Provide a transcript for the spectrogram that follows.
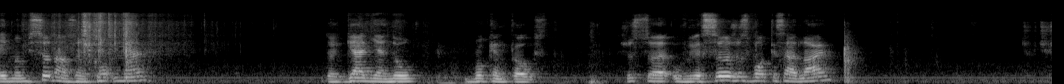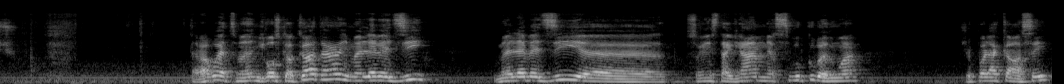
il m'a mis ça dans un contenant de Galliano Broken Coast. Juste euh, ouvrir ça, juste voir que ça a de l'air. Ouais, tu m'as une grosse cocotte, hein? Il me l'avait dit. Il me l'avait dit euh, sur Instagram. Merci beaucoup, Benoît. Je vais pas la casser.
